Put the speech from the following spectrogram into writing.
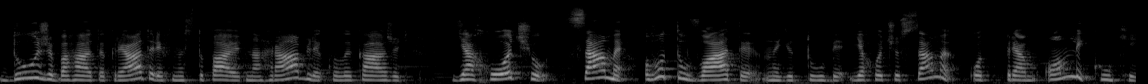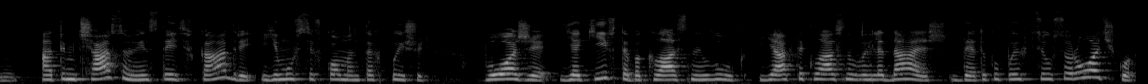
Дуже багато креаторів наступають на граблі, коли кажуть: я хочу саме готувати на Ютубі. Я хочу саме, от прям only cooking. А тим часом він стоїть в кадрі, і йому всі в коментах пишуть: Боже, який в тебе класний лук, як ти класно виглядаєш, де ти купив цю сорочку?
